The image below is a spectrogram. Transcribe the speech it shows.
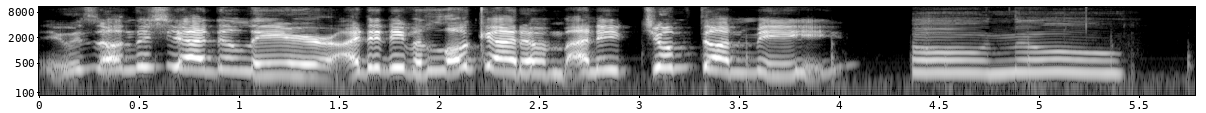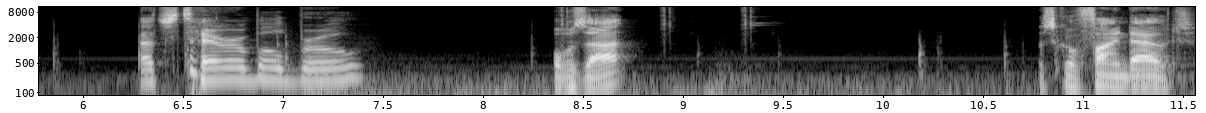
He was on the chandelier. I didn't even look at him, and he jumped on me. Oh no. That's terrible, bro. What was that? Let's go find out.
